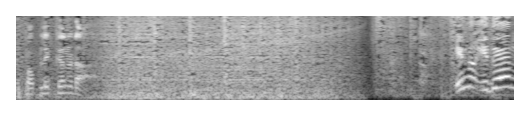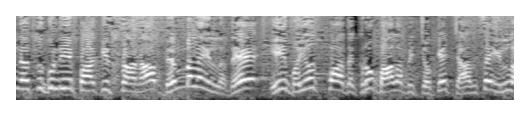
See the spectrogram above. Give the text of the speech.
ರಿಪಬ್ಲಿಕ್ ಕನ್ನಡ ಇನ್ನು ಇದೇ ನಸುಗುಂಡಿ ಪಾಕಿಸ್ತಾನ ಬೆಂಬಲ ಇಲ್ಲದೆ ಈ ಭಯೋತ್ಪಾದಕರು ಬಾಲ ಬಿಚ್ಚೋಕೆ ಚಾನ್ಸೇ ಇಲ್ಲ.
